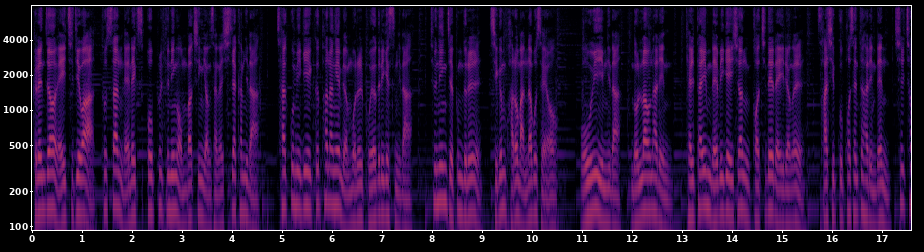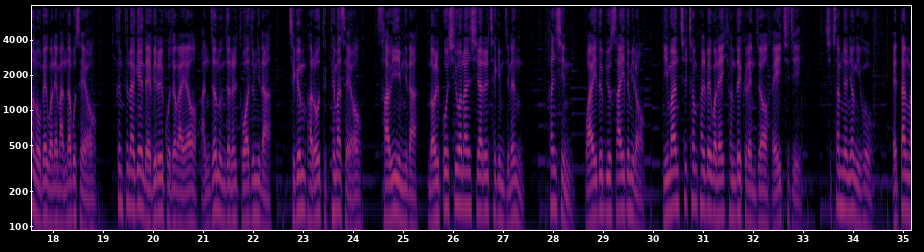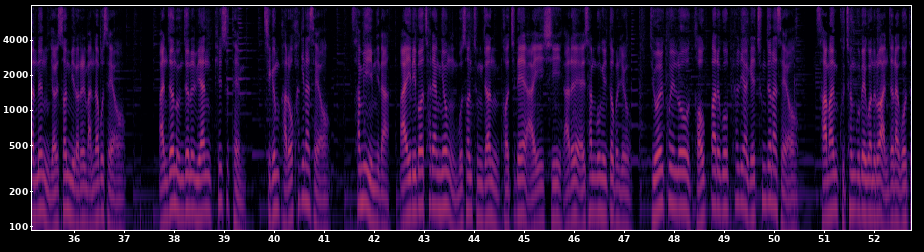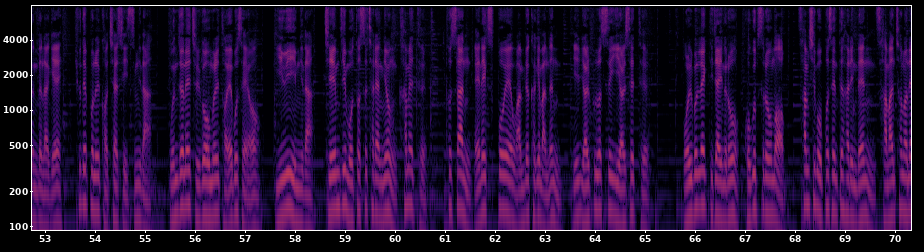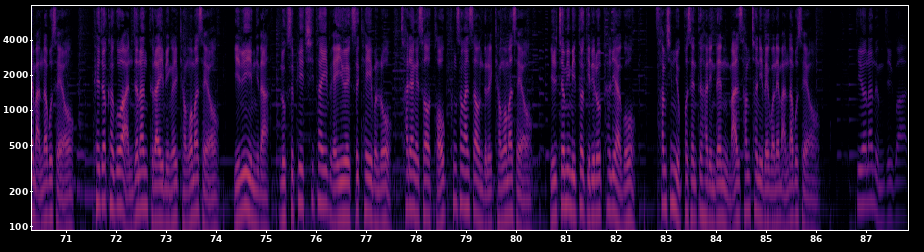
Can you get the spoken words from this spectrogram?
그랜저 HG와 투싼 NX4 풀튜닝 언박싱 영상을 시작합니다. 차 꾸미기 끝판왕의 면모를 보여드리겠습니다. 튜닝 제품들을 지금 바로 만나보세요. 5위입니다. 놀라운 할인. 겔타임 내비게이션 거치대 레일형을 49% 할인된 7,500원에 만나보세요. 튼튼하게 내비를 고정하여 안전운전을 도와줍니다. 지금 바로 득템하세요. 4위입니다. 넓고 시원한 시야를 책임지는 한신 와이드뷰 사이드미러 27,800원의 현대 그랜저 HG 13년형 이후 애 딱 맞는 열선 미러를 만나보세요. 안전 운전을 위한 필수템 지금 바로 확인하세요. 3위입니다. 아이리버 차량용 무선 충전 거치대 ICR-L301W 듀얼 코일로 더욱 빠르고 편리하게 충전하세요. 49,900원으로 안전하고 든든하게 휴대폰을 거치할 수 있습니다. 운전의 즐거움을 더해보세요. 2위입니다. GMG 모터스 차량용 카메트 투싼 NX4에 완벽하게 맞는 1열 플러스 2열 세트 올블랙 디자인으로 고급스러움 업 35% 할인된 41,000원에 만나보세요. 쾌적하고 안전한 드라이빙을 경험하세요. 1위입니다. 룩스핏 C타입 AUX 케이블로 차량에서 더욱 풍성한 사운드를 경험하세요. 1.2m 길이로 편리하고 36% 할인된 13,200원에 만나보세요. 뛰어난 음질과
